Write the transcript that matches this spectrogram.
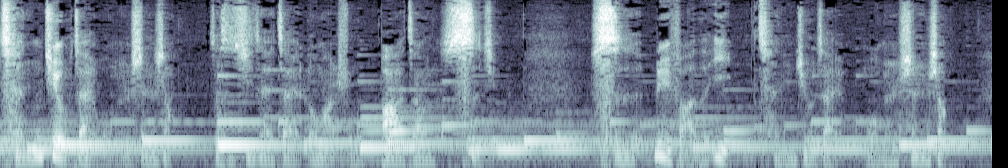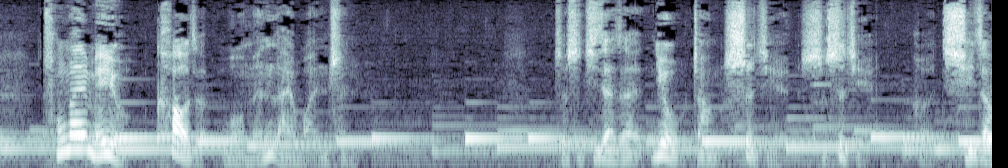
成就在我们身上，这是记载在罗马书八章四节，使律法的义成就在我们身上，从来没有靠着我们来完成。这是记载在六章四节、十四节和七章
